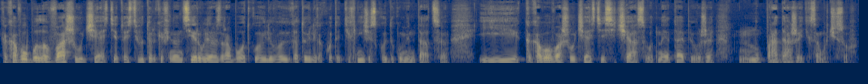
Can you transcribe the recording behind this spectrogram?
Каково было ваше участие? То есть вы только финансировали разработку или вы готовили какую-то техническую документацию? И каково ваше участие сейчас, вот на этапе уже ну, продажи этих самых часов?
